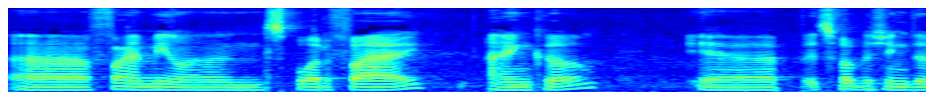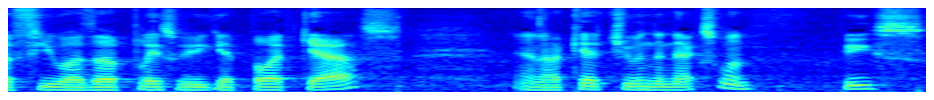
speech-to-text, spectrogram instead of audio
Uh, find me on Spotify, Anchor. Uh, it's publishing the few other places where you get podcasts. And I'll catch you in the next one. Peace.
